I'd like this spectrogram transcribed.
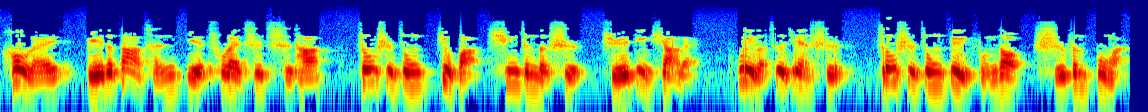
后来别的大臣也出来支持他，周世宗就把亲征的事决定下来。为了这件事，周世宗对冯道十分不满。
